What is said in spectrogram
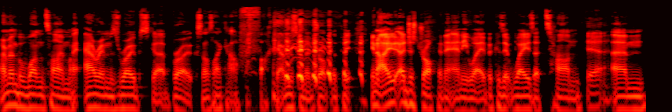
I remember one time my Ahrim's robe skirt broke, so I was like, "Oh fuck it, I'm just gonna drop the, pi-" you know, I, I just drop in it anyway because it weighs a ton." Yeah. Um,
